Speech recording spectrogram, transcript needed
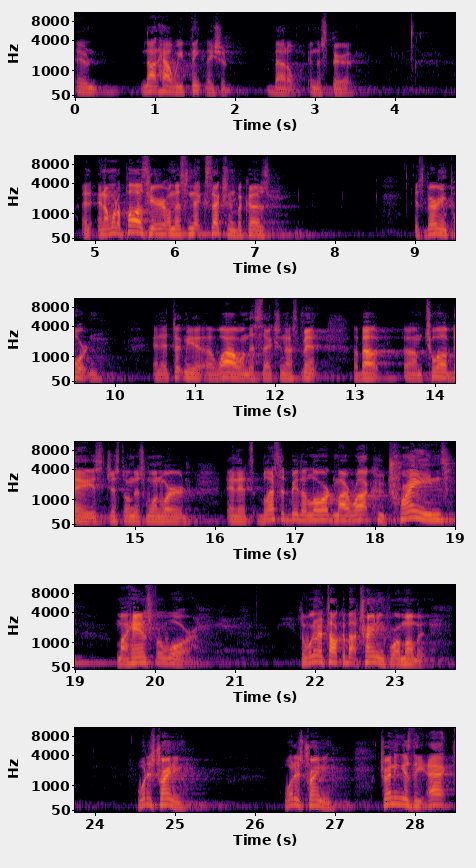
and not how we think they should battle in the spirit. And, and I want to pause here on this next section because it's very important. And it took me a, while on this section. I spent about um, 12 days just on this one word. And it's Blessed be the Lord, my rock, who trains my hands for war. So we're going to talk about training for a moment. What is training? What is training? Training is the act,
